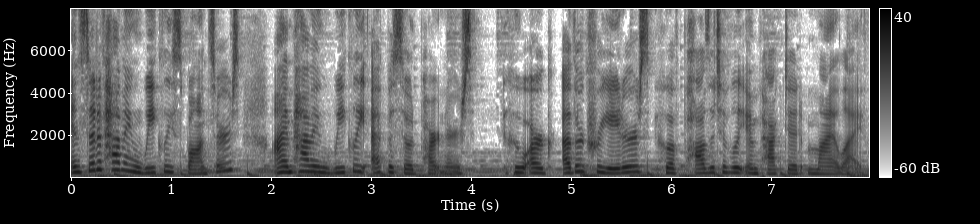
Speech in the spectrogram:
Instead of having weekly sponsors, I'm having weekly episode partners who are other creators who have positively impacted my life.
